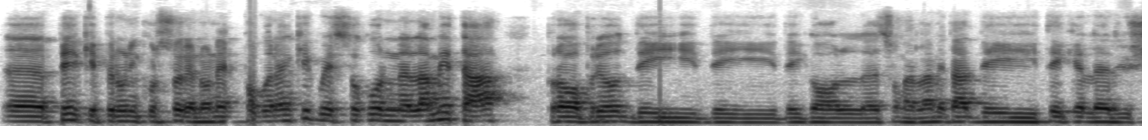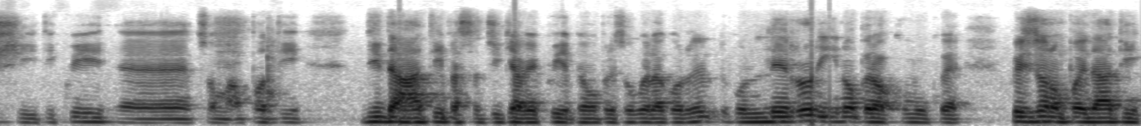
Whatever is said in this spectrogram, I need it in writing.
eh, perché per un incursore non è poco neanche questo, con la metà proprio dei, dei, dei gol, insomma la metà dei tackle riusciti. Qui eh, insomma un po' di, di dati, passaggi chiave qui abbiamo preso quella con, con, l'errorino, però comunque questi sono un po' i dati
